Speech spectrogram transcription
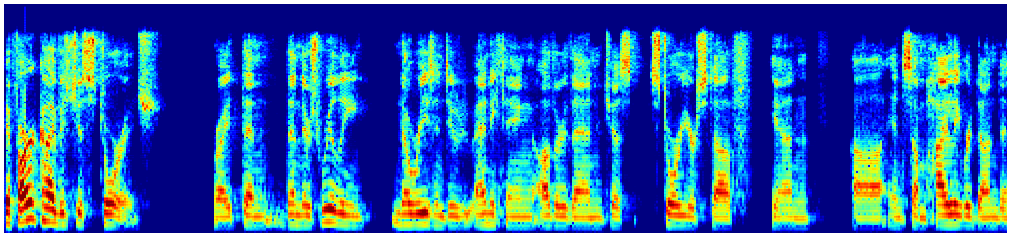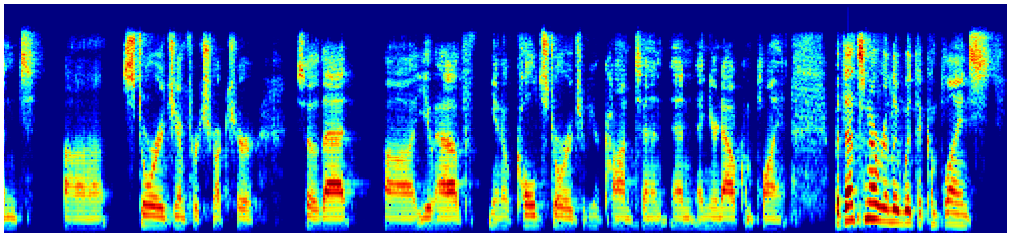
if archive is just storage, right, then then there's really no reason to do anything other than just store your stuff in uh, in some highly redundant uh, storage infrastructure so that uh, you have you know cold storage of your content and, and you're now compliant. But that's not really what the compliance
